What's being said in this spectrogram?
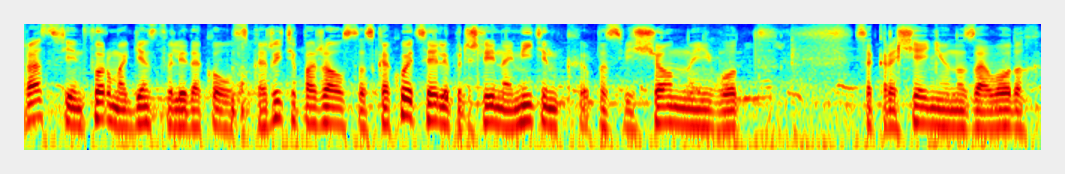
Здравствуйте, информагентство «Ледокол». Скажите, пожалуйста, с какой целью пришли на митинг, посвященный вот сокращению на заводах?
